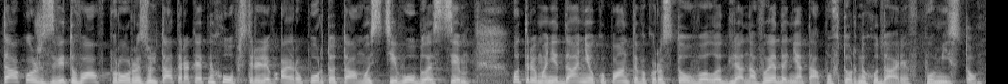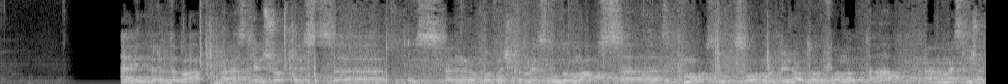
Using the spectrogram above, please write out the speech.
Також звітував про результати ракетних обстрілів аеропорту та мостів області. Отримані дані окупанти використовували для наведення та повторних ударів по місту. Він передавав е, скріншоти з, е, з певними позначками з Google Maps е, за допомогою свого мобільного телефону та месенджера.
